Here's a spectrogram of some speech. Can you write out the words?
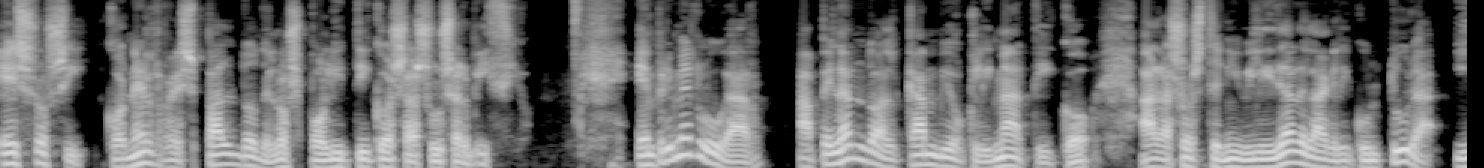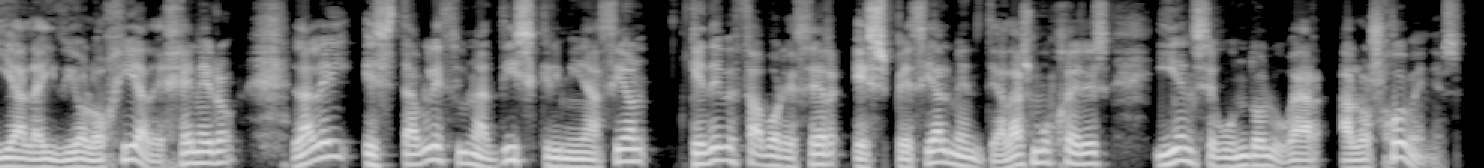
eso sí, con el respaldo de los políticos a su servicio. En primer lugar, apelando al cambio climático, a la sostenibilidad de la agricultura y a la ideología de género, la ley establece una discriminación que debe favorecer especialmente a las mujeres y, en segundo lugar, a los jóvenes,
